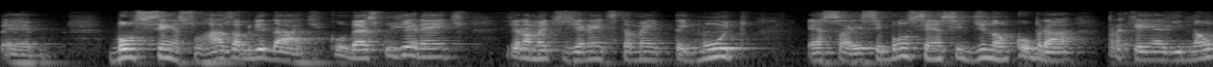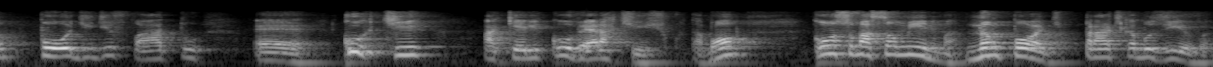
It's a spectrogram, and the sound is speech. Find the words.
É, bom senso, razoabilidade. Converse com o gerente. Geralmente os gerentes também têm muito essa, esse bom senso de não cobrar para quem ali não pôde de fato é, curtir aquele cover artístico, tá bom? Consumação mínima, não pode, prática abusiva.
